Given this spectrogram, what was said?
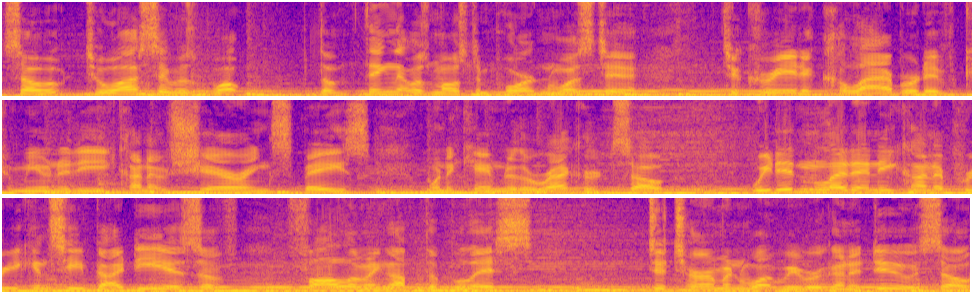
So to us, it was what the thing that was most important was to to create a collaborative community kind of sharing space when it came to the record. So we didn't let any kind of preconceived ideas of following up the bliss determine what we were going to do. So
